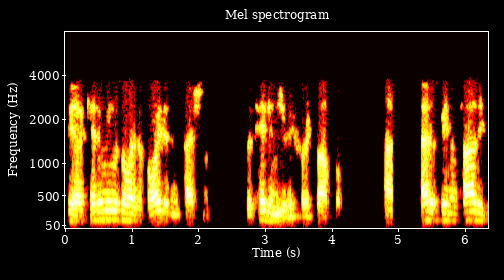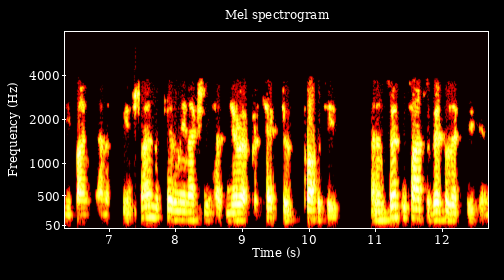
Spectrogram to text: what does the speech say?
sphere, ketamine was always avoided in patients with head injury, for example. Uh, that has been entirely debunked, and it's been shown that ketamine actually has neuroprotective properties and in certain types of epilepsy in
